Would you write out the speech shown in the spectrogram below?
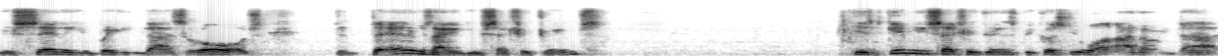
you're sinning, you're breaking God's laws, the, the enemy's not going to give you sexual dreams. He's giving you sexual dreams because you are honoring God.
